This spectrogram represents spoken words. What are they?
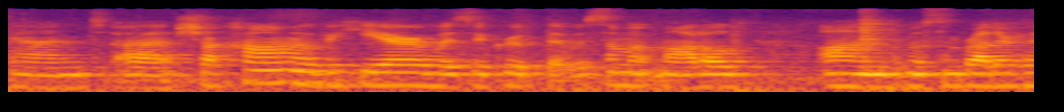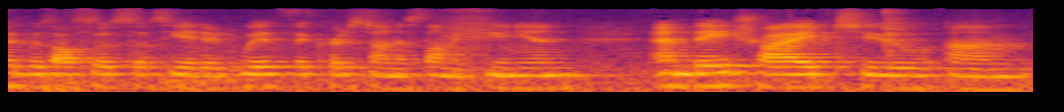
And uh, Shakam over here was a group that was somewhat modeled on the Muslim Brotherhood, was also associated with the Kurdistan Islamic Union. And they tried to um,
